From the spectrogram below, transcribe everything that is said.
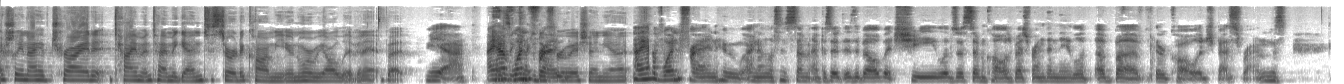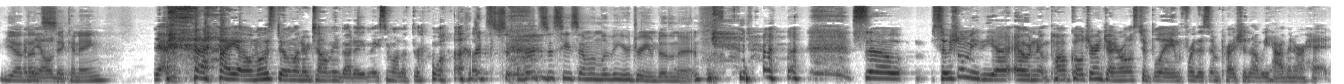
Ashley and I have tried time and time again to start a commune where we all live in it, but Yeah, I have one friend. fruition yet. I have one friend who I know listens to some episodes, Isabel, but she lives with some college best friends, and they live above their college best friends. Yeah, And that's all- sickening. Yeah, I almost don't let her tell me about it. It makes me want to throw up. Hurts hurts to see someone living your dream, doesn't it? so, social media and pop culture in general is to blame for this impression that we have in our head.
